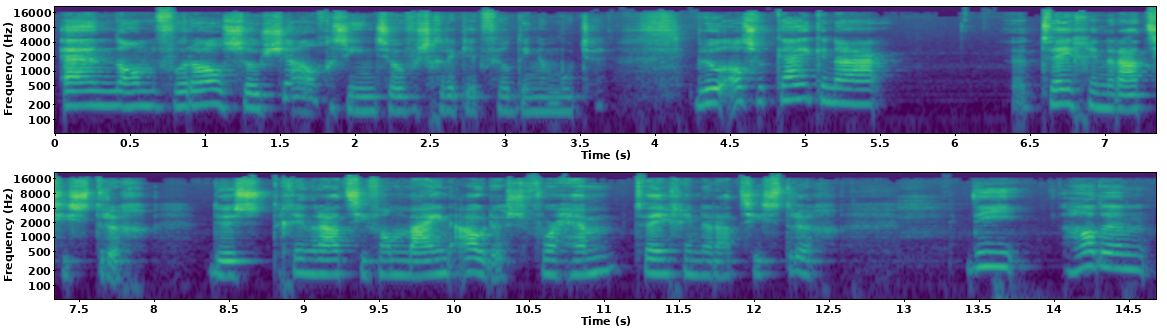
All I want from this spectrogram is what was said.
En dan vooral sociaal gezien zo verschrikkelijk veel dingen moeten. Ik bedoel, als we kijken naar uh, twee generaties terug. Dus de generatie van mijn ouders, voor hem twee generaties terug. Die hadden,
